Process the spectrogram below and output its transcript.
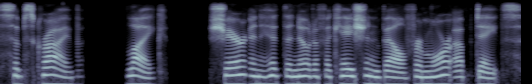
Subscribe, like, share and hit the notification bell for more updates.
